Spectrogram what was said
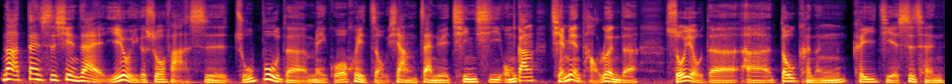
那但是现在也有一个说法是，逐步的美国会走向战略清晰。我们刚前面讨论的所有的呃，都可能可以解释成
